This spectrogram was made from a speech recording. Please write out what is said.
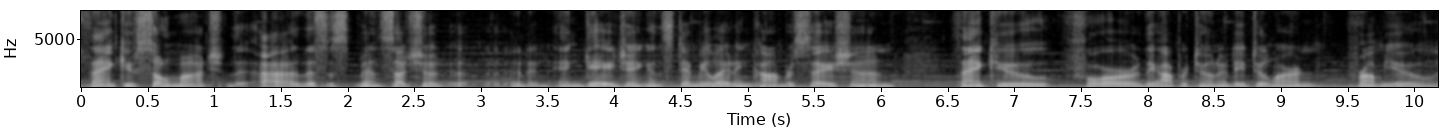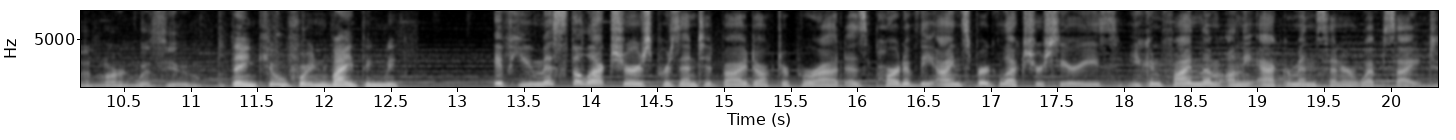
thank you so much. Uh, this has been such a, an engaging and stimulating conversation. Thank you for the opportunity to learn from you and learn with you. Thank you for inviting me. If you missed the lectures presented by Dr. Porat as part of the Einspruch Lecture Series, you can find them on the Ackerman Center website.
